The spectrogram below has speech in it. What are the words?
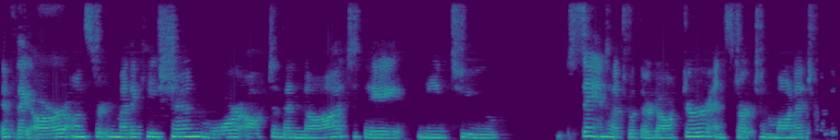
if they are on certain medication, more often than not, they need to stay in touch with their doctor and start to monitor the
